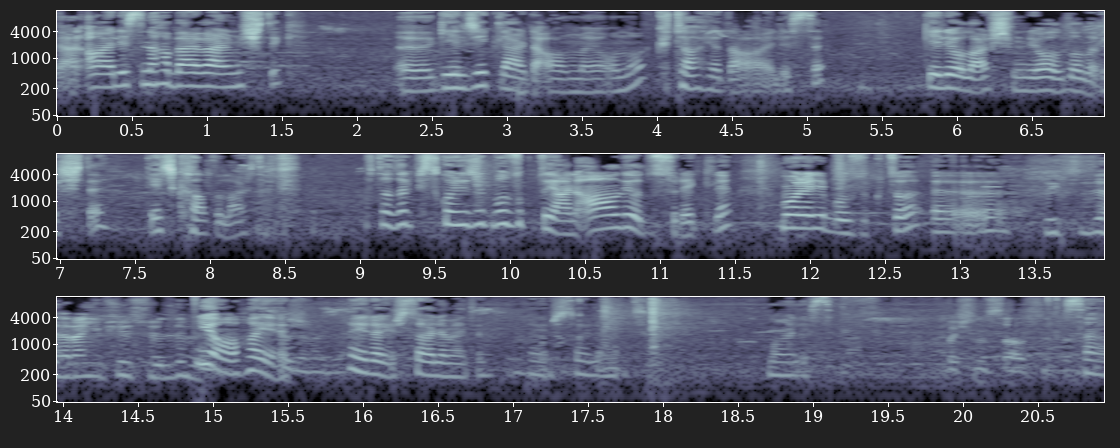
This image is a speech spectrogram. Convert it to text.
Yani ailesine haber vermiştik. E, geleceklerdi almaya onu. Kütahya'da ailesi. Geliyorlar şimdi yoldalar işte. Geç kaldılar tabii. Haftadır psikoloji bozuktu yani ağlıyordu sürekli. Morali bozuktu. E, Peki size herhangi bir şey söyledi mi? yok hayır. Söylemedi. Hayır hayır söylemedi. Hayır söylemedi. Maalesef. Başınız sağ olsun. Sağ olun.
